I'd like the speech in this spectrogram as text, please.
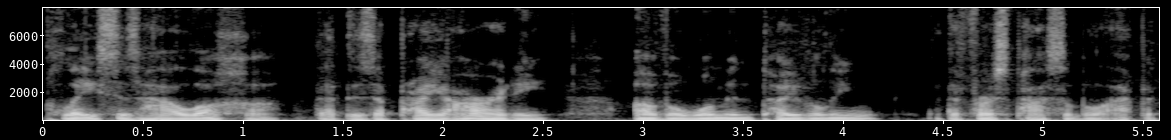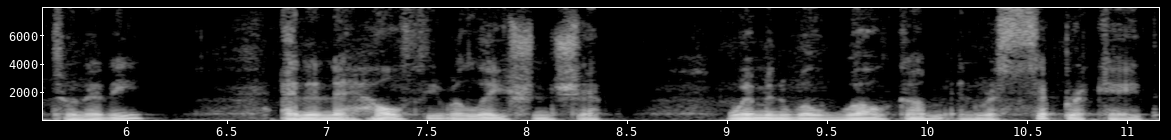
places halacha that there's a priority of a woman toiveling at the first possible opportunity, and in a healthy relationship, women will welcome and reciprocate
